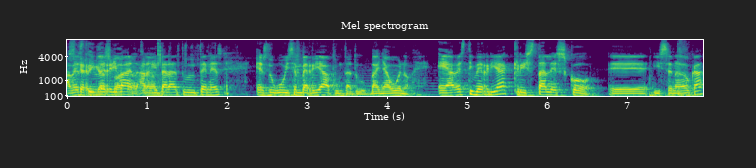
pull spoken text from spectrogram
abesti berri bat argitaratu dutenez ez dugu izen berria apuntatu. Baina bueno e, abesti berria kristalesko e, izena doka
